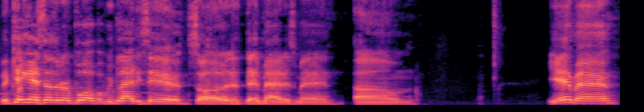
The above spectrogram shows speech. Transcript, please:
the king has nothing to report, but we're glad he's here. So all that, that matters, man. Um yeah, man.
